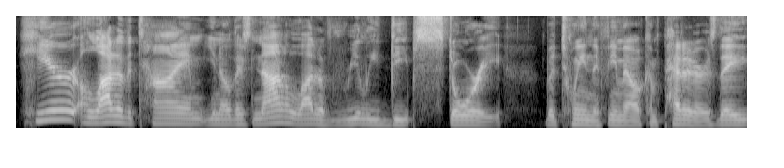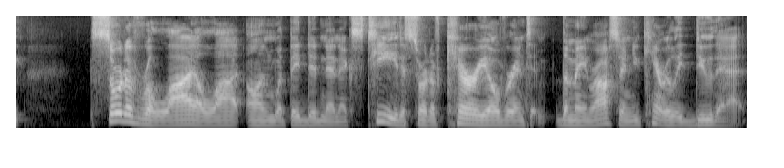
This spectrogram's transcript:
here, a lot of the time, you know, there's not a lot of really deep story between the female competitors. They sort of rely a lot on what they did in NXT to sort of carry over into the main roster, and you can't really do that.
